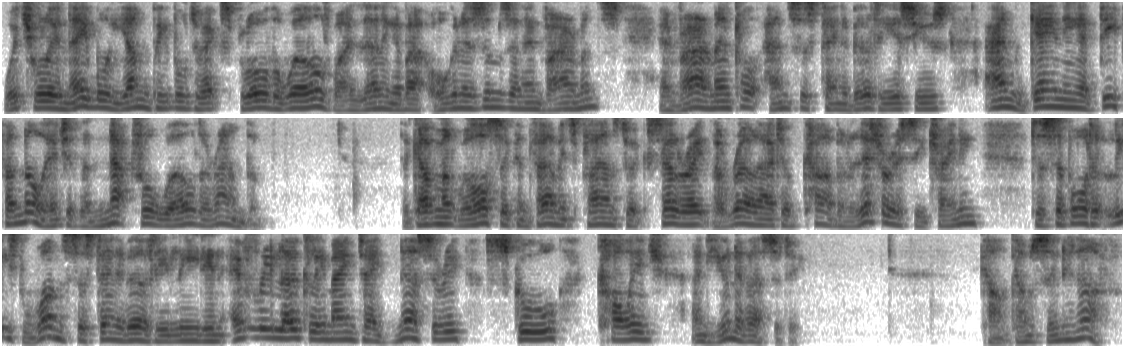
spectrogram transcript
which will enable young people to explore the world by learning about organisms and environments, environmental and sustainability issues, and gaining a deeper knowledge of the natural world around them. The government will also confirm its plans to accelerate the rollout of carbon literacy training to support at least one sustainability lead in every locally maintained nursery, school, college, and university. Can't come soon enough.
